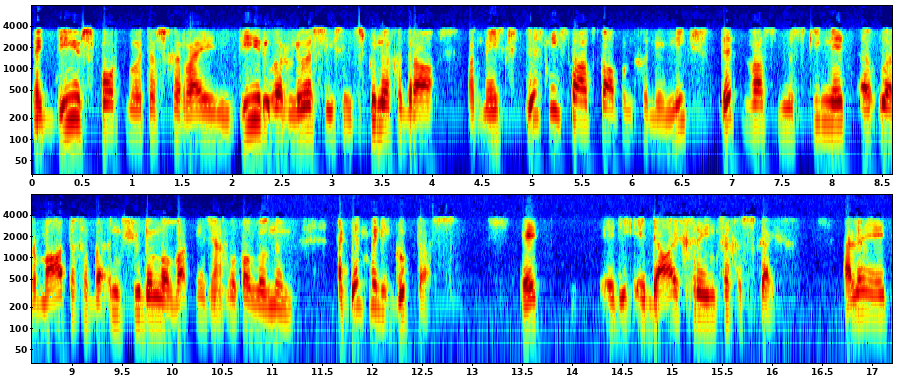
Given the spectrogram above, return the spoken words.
met duur sportmotors gery en duur oorlosies en skoene gedra wat mense dis nie staatskaping genoem nie. Dit was miskien net 'n oormatige beïnvloeding of wat mense ja. ook al wil noem. Ek dink met die Guptas het het die het daai grense geskuif. Hulle het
